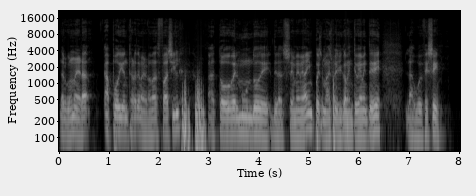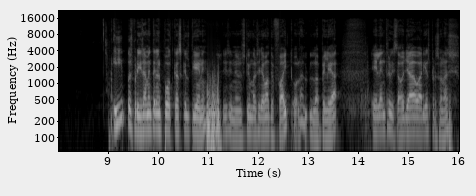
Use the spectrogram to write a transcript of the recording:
de alguna manera, ha podido entrar de manera más fácil a todo el mundo de, de las MMA y pues más específicamente, obviamente, de la UFC. Y pues precisamente en el podcast que él tiene, si no estoy mal, se llama The Fight o la, la, pelea. Él ha entrevistado ya a varias personas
